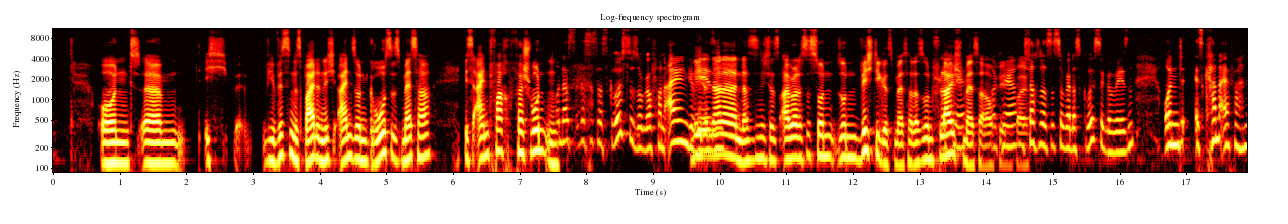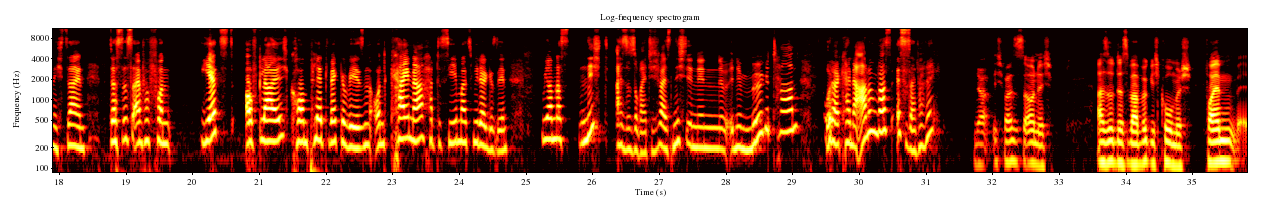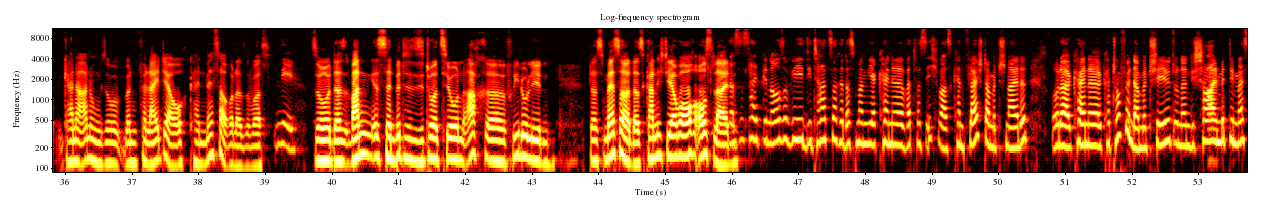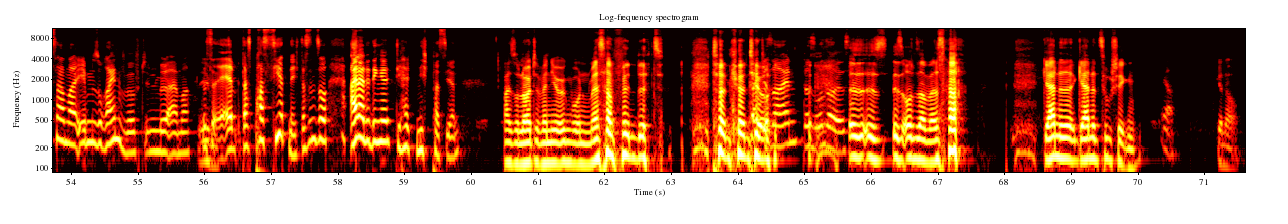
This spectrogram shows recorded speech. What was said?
Und ähm, ich, wir wissen es beide nicht, ein so ein großes Messer ist einfach verschwunden. Und das, das ist das größte sogar von allen gewesen. Nee, nein, nein, nein, das ist nicht das, aber das ist so ein, so ein wichtiges Messer, das ist so ein Fleischmesser okay. auf okay. jeden Fall. Ich dachte, das ist sogar das größte gewesen. Und es kann einfach nicht sein. Das ist einfach von jetzt auf gleich komplett weg gewesen und keiner hat es jemals wieder gesehen. Wir haben das nicht, also soweit ich weiß, nicht in den, in den Müll getan oder keine Ahnung was. Es ist einfach weg. Ja, ich weiß es auch nicht. Also das war wirklich komisch. Vor allem, keine Ahnung, so, man verleiht ja auch kein Messer oder sowas. Nee. So, das, wann ist denn bitte die Situation, ach, äh, Fridolin, das Messer, das kann ich dir aber auch ausleihen. Das ist halt genauso wie die Tatsache, dass man ja keine, was weiß ich was, kein Fleisch damit schneidet oder keine Kartoffeln damit schält und dann die Schalen mit dem Messer mal eben so reinwirft in den Mülleimer. Das, äh, das passiert nicht. Das sind so einer der Dinge, die halt nicht passieren. Also Leute, wenn ihr irgendwo ein Messer findet, dann könnt Könnte ihr. sein, dass es unser ist. Ist, ist, ist unser Messer. gerne, gerne zuschicken. Ja. Genau.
